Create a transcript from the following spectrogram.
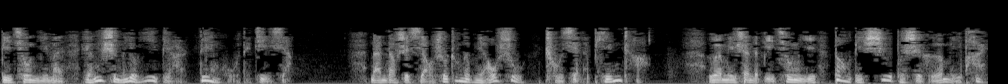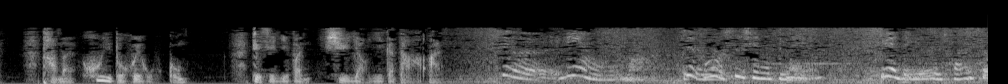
比丘尼们仍是没有一点练武的迹象。难道是小说中的描述出现了偏差？峨眉山的比丘尼到底是不是峨眉派？他们会不会武功？这些疑问需要一个答案。这个练武嘛，这伏虎寺现在是没有，院里有人传授。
